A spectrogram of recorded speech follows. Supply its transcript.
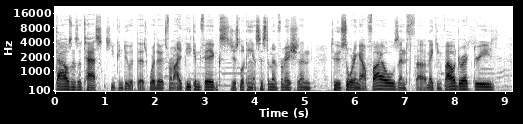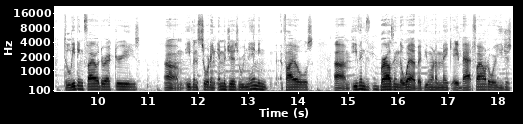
thousands of tasks you can do with this, whether it's from IP configs, just looking at system information, to sorting out files and uh, making file directories, deleting file directories, um, even sorting images, renaming files, um, even browsing the web. If you want to make a bat file to where you just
